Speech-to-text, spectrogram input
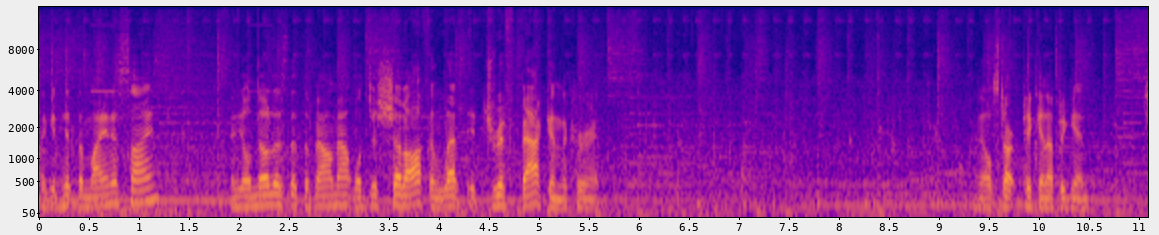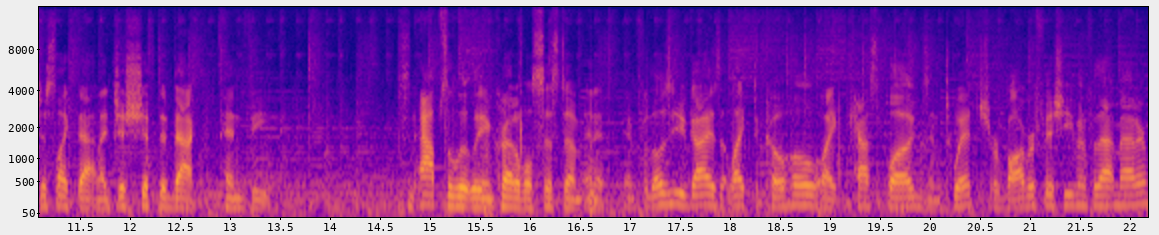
I can hit the minus sign and you'll notice that the bow mount will just shut off and let it drift back in the current. and it'll start picking up again just like that and I just shifted back 10 feet it's an absolutely incredible system and it and for those of you guys that like to coho like cast plugs and twitch or bobber fish even for that matter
